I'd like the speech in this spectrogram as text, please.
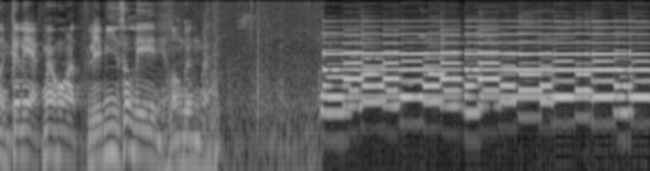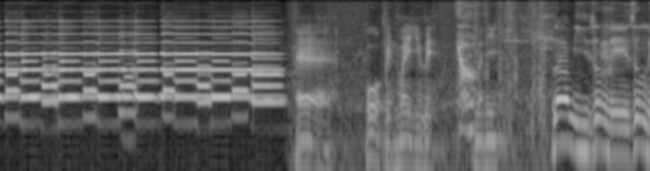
กมาฮอดเลมีซอนเลนี่ลองเบิ่งมันเออโอ้เป็นไว้อยู่เว้ยบัดนี้ลามีซอนเลซอนเล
